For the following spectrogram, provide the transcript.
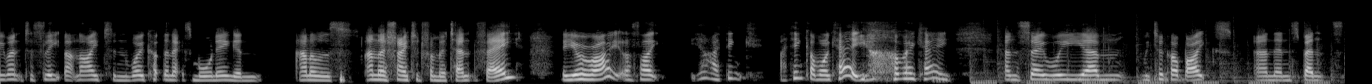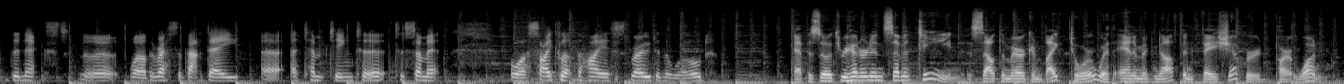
we went to sleep that night and woke up the next morning, and Anna was Anna shouted from her tent, "Faye, are you all right?" I was like, "Yeah, I think I think I'm okay. I'm okay." And so we um, we took our bikes and then spent the next uh, well the rest of that day uh, attempting to to summit or cycle up the highest road in the world. Episode 317, a South American Bike Tour with Anna McNuff and Faye Shepherd, Part 1.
